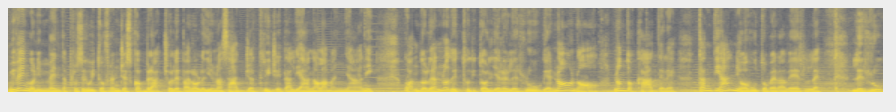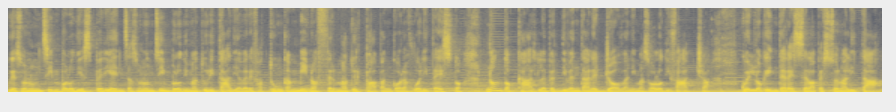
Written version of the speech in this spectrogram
Mi vengono in mente, ha proseguito Francesco Abbraccio, le parole di una saggia attrice italiana, la Magnani, quando le hanno detto di togliere le rughe. No, no, non toccatele, tanti anni ho avuto per averle. Le rughe sono un simbolo di esperienza, sono un simbolo di maturità, di avere fatto un cammino, ha affermato il Papa ancora fuori testo. Non toccarle per diventare giovani, ma solo di faccia. Quello che interessa è la personalità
